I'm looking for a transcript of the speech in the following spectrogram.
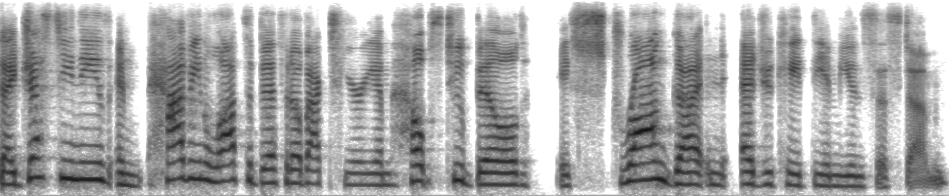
digesting these and having lots of bifidobacterium helps to build a strong gut and educate the immune system.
